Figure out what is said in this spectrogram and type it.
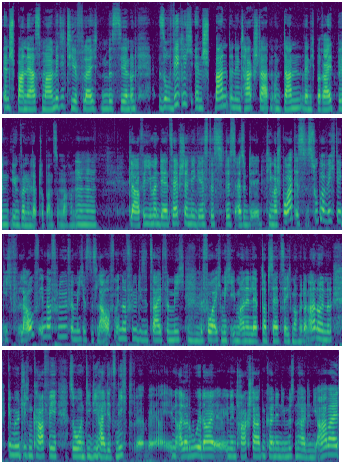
entspanne erstmal, meditiere vielleicht ein bisschen und so wirklich entspannt in den Tag starten und dann, wenn ich bereit bin, irgendwann den Laptop anzumachen. Klar, für jemanden, der jetzt selbstständig ist, das, das, also Thema Sport ist super wichtig. Ich laufe in der Früh, für mich ist das Laufen in der Früh diese Zeit für mich, bevor ich mich eben an den Laptop setze. Ich mache mir dann auch noch einen gemütlichen Kaffee. So, und die, die halt jetzt nicht äh, in aller Ruhe da in den Tag starten können, die müssen halt in die Arbeit.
